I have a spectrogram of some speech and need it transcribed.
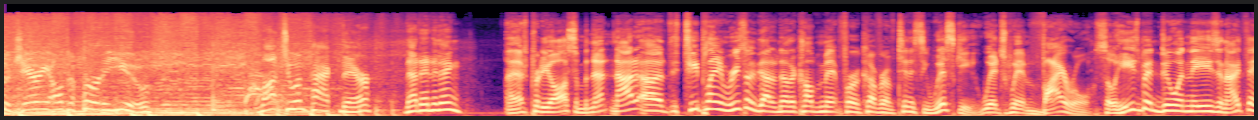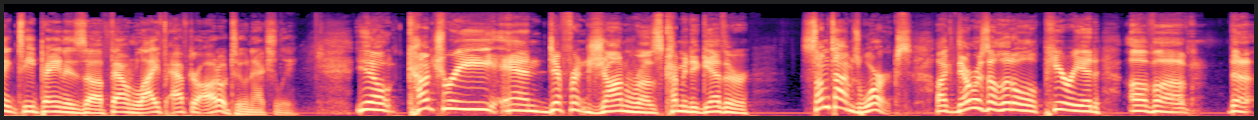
So, Jerry, I'll defer to you. A lot to unpack there. That anything? That's pretty awesome. But not, not uh, T Pain recently got another compliment for a cover of Tennessee Whiskey, which went viral. So he's been doing these, and I think T Pain has uh, found life after auto tune, actually. You know, country and different genres coming together sometimes works. Like there was a little period of uh, the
